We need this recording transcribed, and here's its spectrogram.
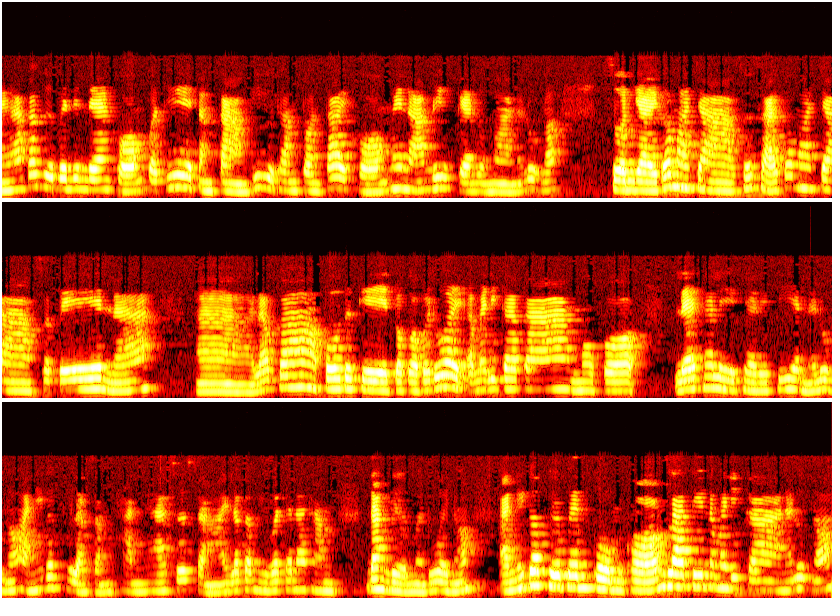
นะคะก็คือเป็นดินแดนของประเทศต่างๆ ที่อยู่ทางตอนใต้ของแม่น้ำลิโอแกนลงมานะลูกเนาะส่วนใหญ่ก็มาจากเชื้อสายก็มาจากสเปนนะอ่าแล้วก็โปรตุเกสประกอบไปด้วยอเมริกากลางโมโกและทะเลแคริบเบียนนะลูกเนาะอันนี้ก็คือหลักสำคัญนะคะเชื้อสายแล้วก็มีวัฒนธรรม ดั้งเดิมมาด้วยเนาะ อันนี้ก็คือเป็นกลุ่มของลาตินอเมริกานะลูกเนาะ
